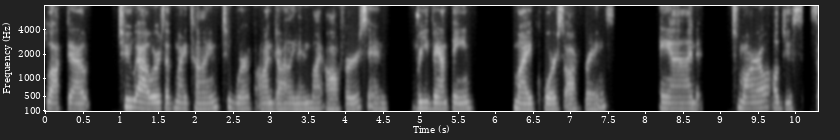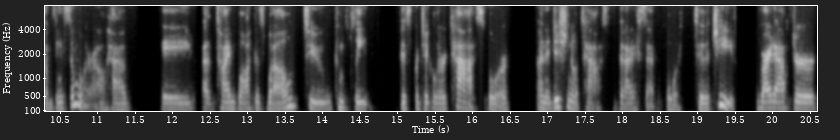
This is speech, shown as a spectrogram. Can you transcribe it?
blocked out two hours of my time to work on dialing in my offers and revamping my course offerings. And tomorrow I'll do something similar. I'll have a, a time block as well to complete this particular task or an additional task that I set forth to achieve. Right after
